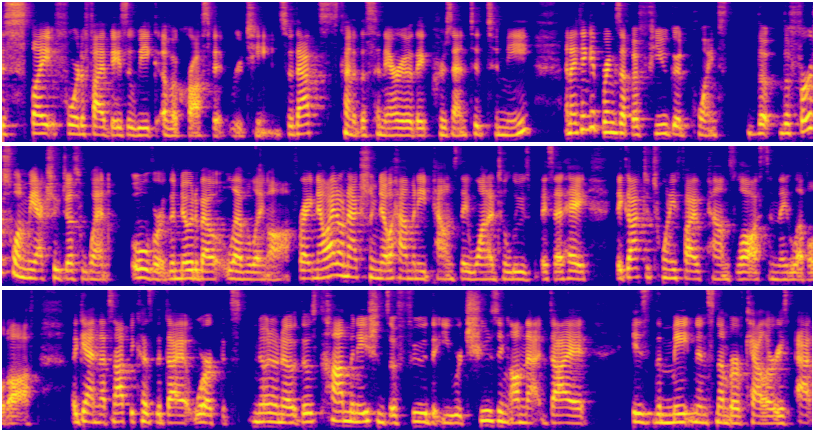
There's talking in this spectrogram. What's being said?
despite four to five days a week of a CrossFit routine. So that's kind of the scenario they presented to me. And I think it brings up a few good points. The, the first one we actually just went over the note about leveling off, right? Now, I don't actually know how many pounds they wanted to lose, but they said, hey, they got to 25 pounds lost and they leveled off. Again, that's not because the diet worked. It's no, no, no. Those combinations of food that you were choosing on that diet is the maintenance number of calories at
